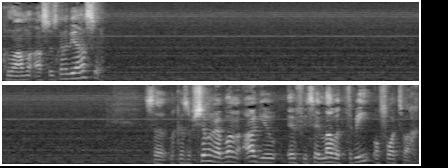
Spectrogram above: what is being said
Kulama Asa is going to be Asa. So, because of Shimon and Rabbanan argue if we say love at three or four tvachim.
